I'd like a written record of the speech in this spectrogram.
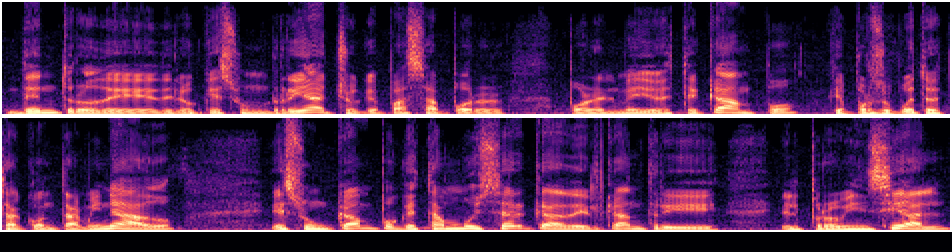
dentro de, de, lo que es un riacho que pasa por, por el medio de este campo, que por supuesto está contaminado. Es un campo que está muy cerca del country, el provincial,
